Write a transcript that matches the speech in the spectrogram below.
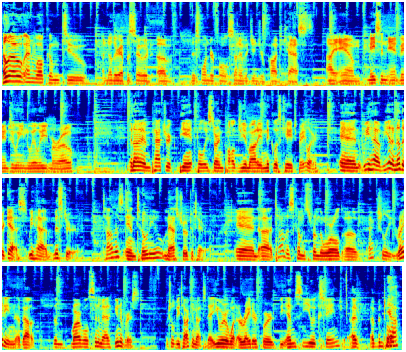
Hello and welcome to another episode of this wonderful Son of a Ginger podcast. I am Mason Aunt Vangeline Lily Moreau. And I am Patrick the Ant Bully starring Paul Giamatti and Nicolas Cage Baylor. And we have yet another guest. We have Mr. Thomas Antonio Mastro Totero. And uh, Thomas comes from the world of actually writing about the Marvel Cinematic Universe, which we'll be talking about today. You were what a writer for the MCU Exchange? I've I've been told. Yeah,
